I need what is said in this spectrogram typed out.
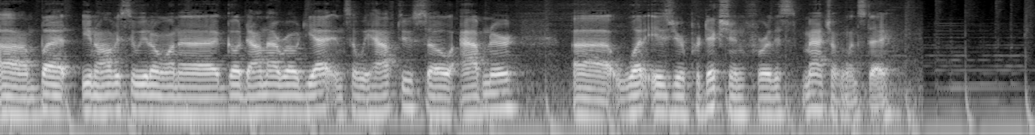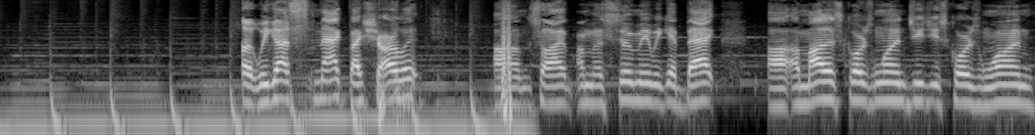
Um, but you know, obviously, we don't want to go down that road yet until we have to. So, Abner, uh, what is your prediction for this match on Wednesday? Uh, we got smacked by Charlotte. Um, so I, I'm assuming we get back. Uh, Almada scores one. Gigi scores one.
